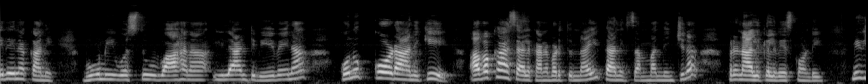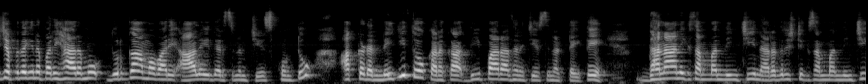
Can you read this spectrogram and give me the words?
ఏదైనా కానీ భూమి వస్తువు వాహన ఇలాంటివి ఏవైనా కొనుక్కోవడానికి అవకాశాలు కనబడుతున్నాయి. దానికి సంబంధించిన ప్రణాళికలు వేసుకోండి. మీకు చెప్పదగిన పరిహారము దుర్గా అమ్మవారి ఆలయ దర్శనం చేసుకుంటూ అక్కడ నెయ్యితో కనుక దీపారాధన చేసినట్టయితే ధనానికి సంబంధించి నరదృష్టికి సంబంధించి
